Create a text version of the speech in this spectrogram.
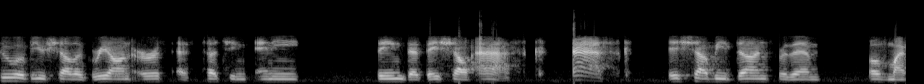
two of you shall agree on earth as touching any thing that they shall ask, ask, it shall be done for them of my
